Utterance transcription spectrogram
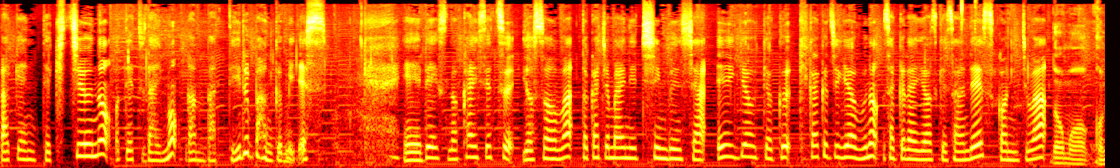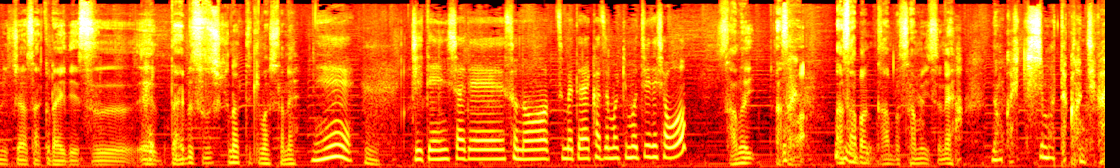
馬券的中のお手伝いも頑張っている番組です。えー、レースの解説予想は十勝毎日新聞社営業局企画事業部の櫻井陽介さんです。こんにちは。どうもこんにちは櫻井です、えー、だいぶ涼しくなってきましたね。ね、うん、自転車でその冷たい風も気持ちいいでしょ？う寒い。朝は。朝晩寒寒いですね。なんか引き締まった感じが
